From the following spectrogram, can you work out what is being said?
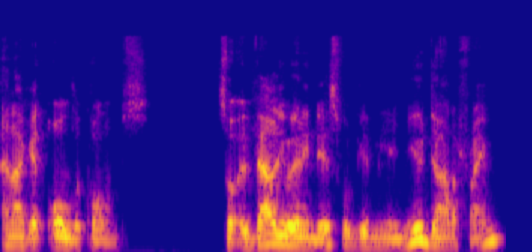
and I get all the columns. So evaluating this will give me a new data frame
